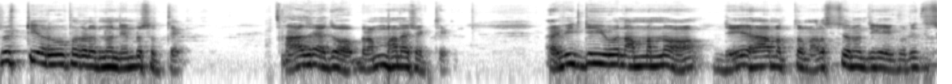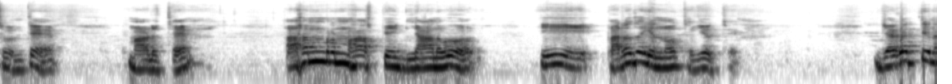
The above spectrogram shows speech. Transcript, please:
ಸೃಷ್ಟಿಯ ರೂಪಗಳನ್ನು ನಿರ್ಮಿಸುತ್ತೆ ಆದರೆ ಅದು ಬ್ರಹ್ಮನ ಶಕ್ತಿ. ಅವಿದ್ಯೆಯು ನಮ್ಮನ್ನು ದೇಹ ಮತ್ತು ಮನಸ್ಸಿನೊಂದಿಗೆ ಗುರುತಿಸುವಂತೆ ಮಾಡುತ್ತೆ. ಅಹಂ ಬ್ರಹ್ಮಾಸ್ಮಿ ಜ್ಞಾನವು ಈ ಪರದೆಯನ್ನು ತೆಗೆಯುತ್ತೆ. ಜಗತ್ತಿನ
